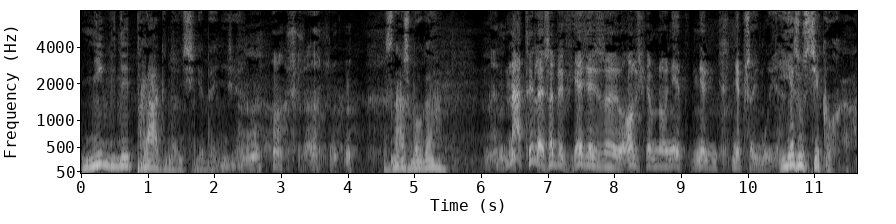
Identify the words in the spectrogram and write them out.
nigdy pragnąć nie będzie. Znasz Boga? Na tyle, żeby wiedzieć, że on się mną nie, nie, nie przejmuje. Jezus cię kocha.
